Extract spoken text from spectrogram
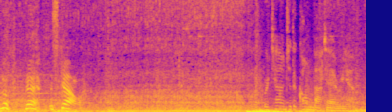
Look, there, the scout. Return to the combat area.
